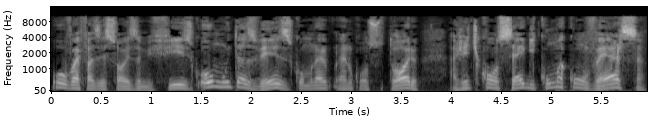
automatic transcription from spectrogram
Ou vai fazer só o exame físico, ou muitas vezes, como é no consultório, a gente consegue com uma conversa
